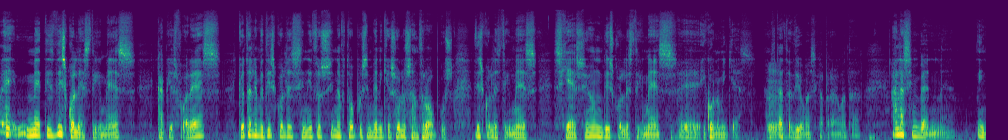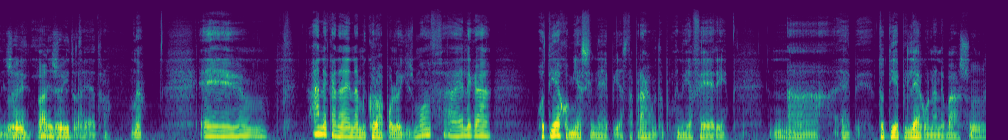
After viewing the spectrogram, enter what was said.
ε, με τις δύσκολες στιγμές κάποιες φορές και όταν λέμε δύσκολες συνήθως είναι αυτό που συμβαίνει και σε όλους τους ανθρώπους. Δύσκολες στιγμές σχέσεων, δύσκολες στιγμές ε, οικονομικές. Αυτά τα δύο βασικά πράγματα. Αλλά συμβαίνουν. Είναι ζωή, είναι πάντα ζωή το αυτά. θέατρο. Ναι. Ε, αν έκανα ένα μικρό απολογισμό θα έλεγα ότι έχω μια συνέπεια στα πράγματα που με ενδιαφέρει να, ε, το τι επιλέγω να ανεβάσω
